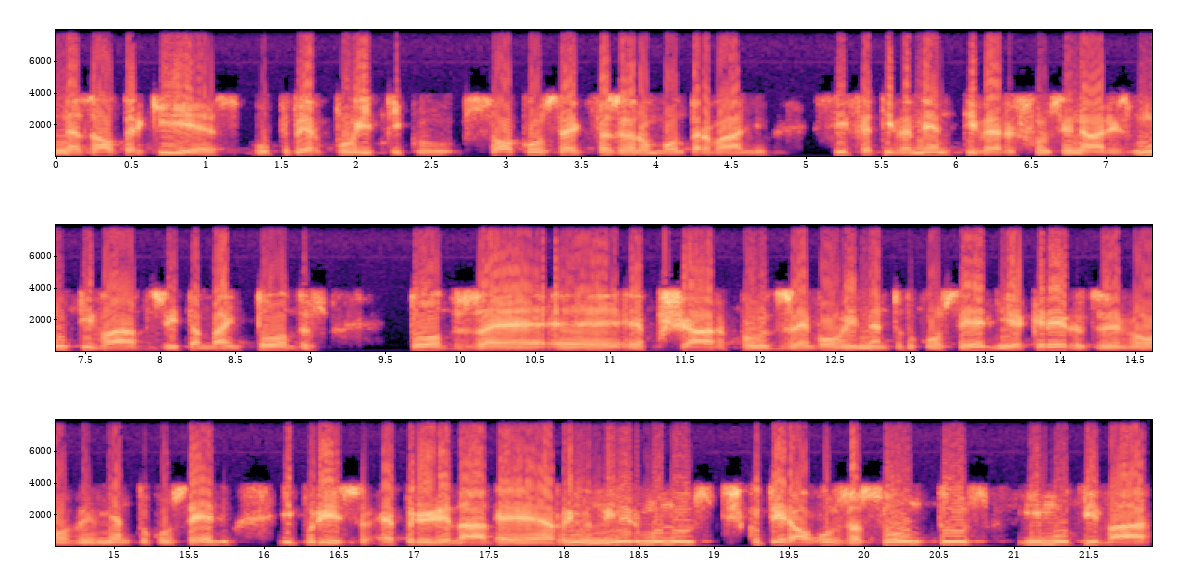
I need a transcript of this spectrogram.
nas autarquias o poder político só consegue fazer um bom trabalho se efetivamente tiver os funcionários motivados e também todos todos a, a, a, puxar pelo desenvolvimento do Conselho e a querer o desenvolvimento do Conselho e por isso a prioridade é reunirmos-nos, discutir alguns assuntos e motivar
